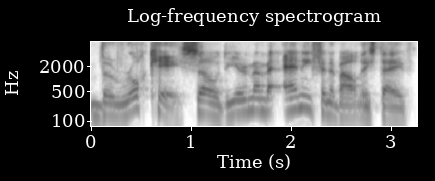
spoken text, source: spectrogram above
The Rookie. So do you remember anything about this, Dave?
